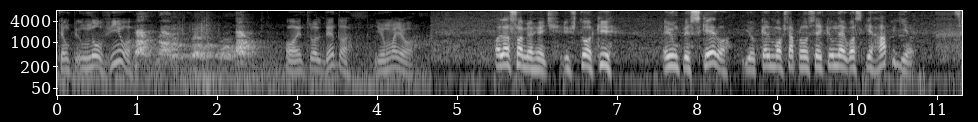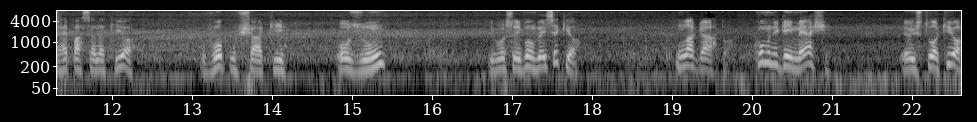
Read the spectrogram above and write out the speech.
tem um, um novinho, ó. Ó, entrou ali dentro, ó. E um maior. Olha só, minha gente, estou aqui em um pesqueiro, ó, e eu quero mostrar para você aqui um negócio aqui rapidinho. Você vai passando aqui, ó. Vou puxar aqui o zoom e vocês vão ver isso aqui, ó. Um lagarto, ó. Como ninguém mexe, eu estou aqui, ó,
